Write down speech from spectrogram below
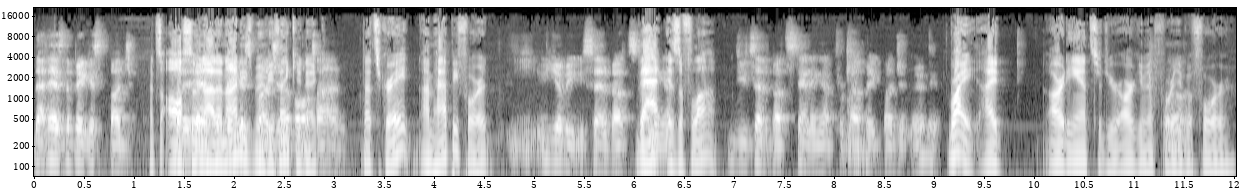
That has the biggest budget. That's also not a '90s movie. Thank you, Nick. time. That's great. I'm happy for it. You, you, you said about That standing is a flop. You said about standing up for a big budget movie. Right. I already answered your argument for you before,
